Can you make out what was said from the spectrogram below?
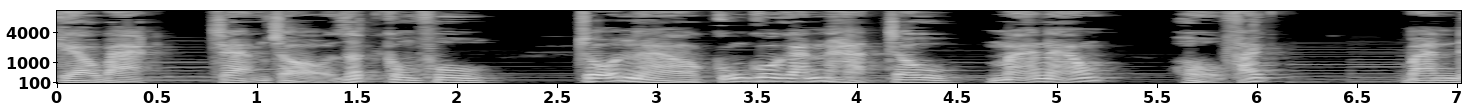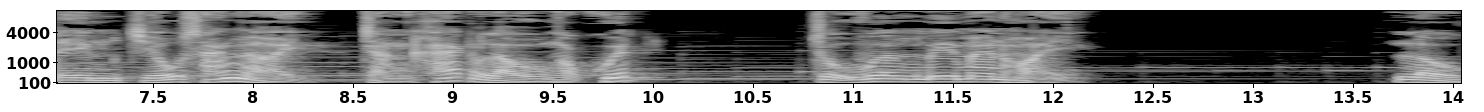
kèo bạc, chạm trỏ rất công phu. Chỗ nào cũng có gắn hạt trâu, mã não, hổ phách. Ban đêm chiếu sáng ngời chẳng khác lầu ngọc khuyết trụ vương mê man hỏi, lầu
